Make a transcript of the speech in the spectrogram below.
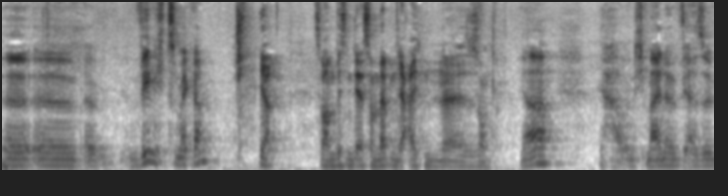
Äh, äh wenig zu meckern. Ja, es war ein bisschen der SV Mappen der alten äh, Saison. Ja, ja, und ich meine, also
